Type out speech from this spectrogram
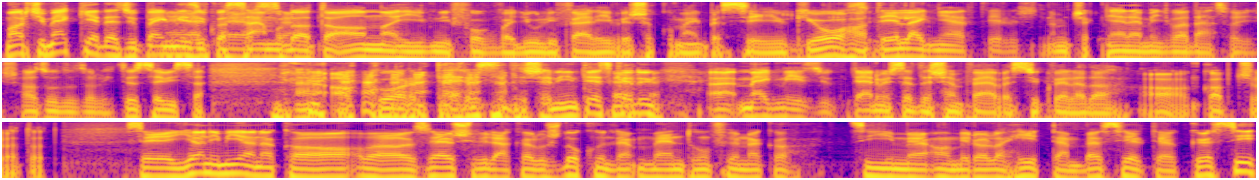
Marcsi, megkérdezzük, megnézzük a Persze. számodat, Anna hívni fog, vagy Juli felhív, és akkor megbeszéljük. Jó, ha tényleg nyertél, és nem csak nyerem egy vadász, vagy és hazudozol itt össze-vissza, eh, akkor természetesen intézkedünk. Eh, Megnézzük, természetesen felveszük veled a, a kapcsolatot. Szóval Jani, mi annak a, az első világháborús dokumentumfilmnek a címe, amiről a héten beszéltél, köszi.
